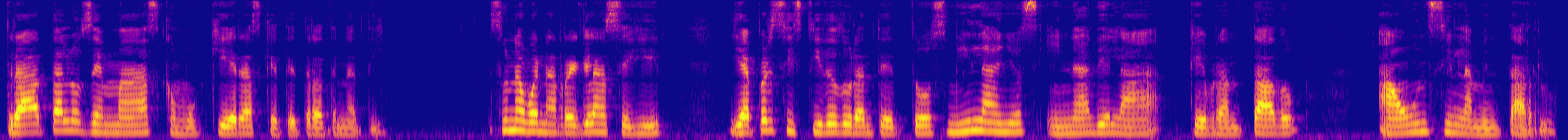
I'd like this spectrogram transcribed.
trata a los demás como quieras que te traten a ti. Es una buena regla a seguir y ha persistido durante dos mil años y nadie la ha quebrantado aún sin lamentarlo.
